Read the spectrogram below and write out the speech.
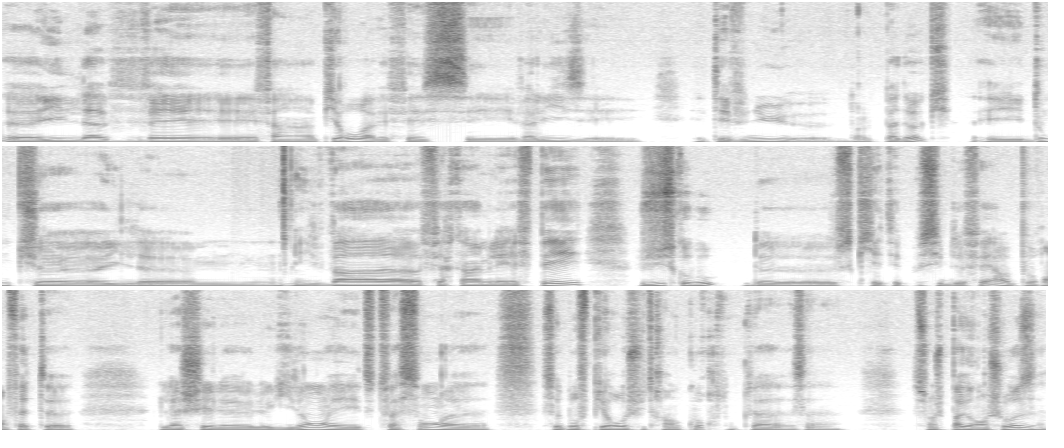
Euh, il avait, enfin Pierrot avait fait ses valises et était venu euh, dans le paddock. Et donc euh, il il va faire quand même les FP jusqu'au bout de ce qui était possible de faire pour en fait lâcher le, guidon. Et de toute façon ce pauvre Pierrot chutera en course. Donc là ça change pas grand chose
